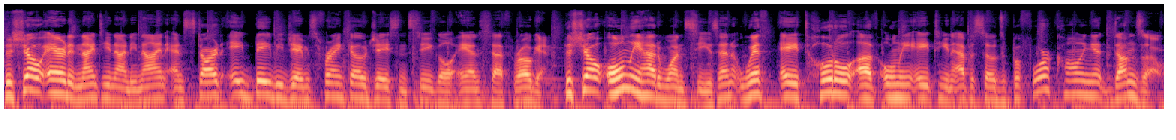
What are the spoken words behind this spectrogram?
The show aired in 1999 and starred a baby James Franco, Jason Segel, and Seth Rogen. The show only had one season, with a total of only 18 episodes before calling it Dunzo.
